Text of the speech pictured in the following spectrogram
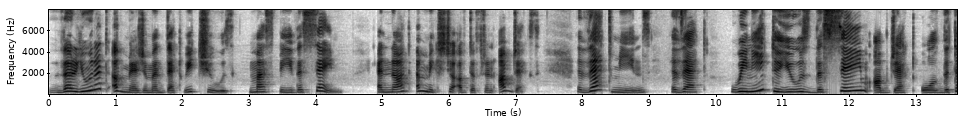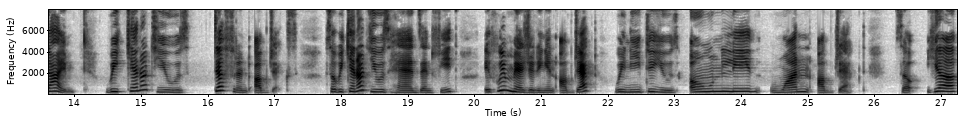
The unit of measurement that we choose must be the same and not a mixture of different objects. That means that we need to use the same object all the time. We cannot use different objects. So we cannot use hands and feet. If we're measuring an object, we need to use only one object. So here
